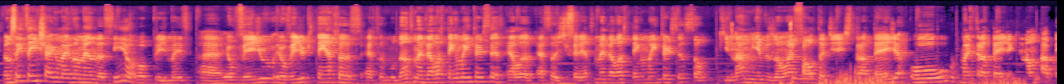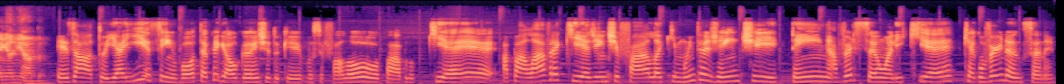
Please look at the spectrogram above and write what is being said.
Eu não sei se você enxerga mais ou menos assim, ô, Pri, mas uh, eu, vejo, eu vejo que tem essas, essas mudanças, mas elas têm uma interseção. Ela, essas diferenças, mas elas têm uma interseção. Que na minha visão é falta de estratégia ou uma estratégia que não tá bem alinhada. Exato. E aí, assim, vou até pegar o gancho do que você falou, Pablo, que é a palavra que a gente fala que muita gente tem aversão ali, que é que é governança, né?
